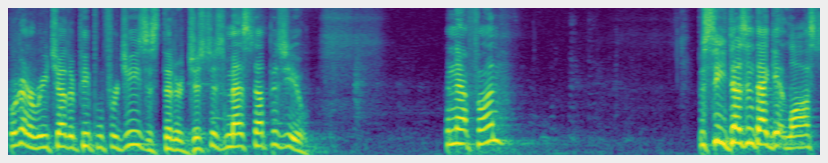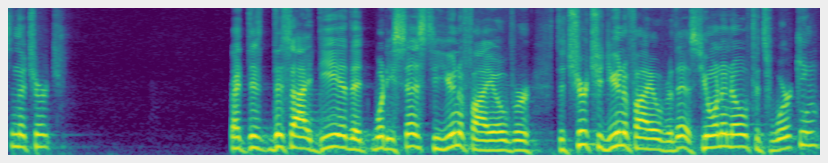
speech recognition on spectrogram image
We're gonna reach other people for Jesus that are just as messed up as you. Isn't that fun? But see, doesn't that get lost in the church? Right? This, this, idea that what he says to unify over, the church should unify over this. You want to know if it's working?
